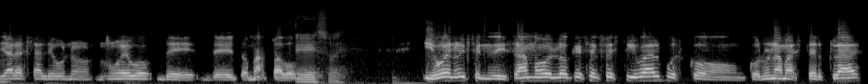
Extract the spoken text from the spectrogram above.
y ahora sale uno nuevo de, de Tomás Pavón. Eso es. Y bueno, y finalizamos lo que es el festival pues con, con una masterclass.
